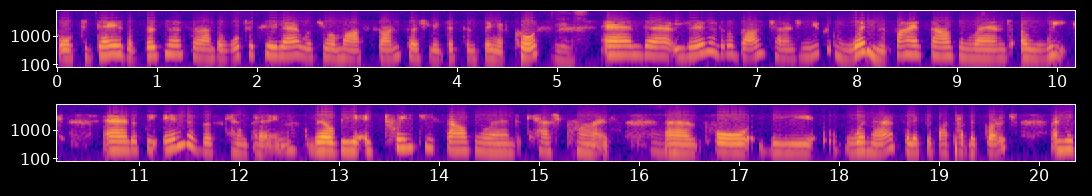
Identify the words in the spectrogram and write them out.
or today as a business around the water cooler with your masks on, socially distancing, of course, yes. and uh, learn a little dance challenge. And you could win 5,000 Rand a week. And at the end of this campaign, there'll be a 20,000 Rand cash prize mm. um, for the winner selected by public vote. And there's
